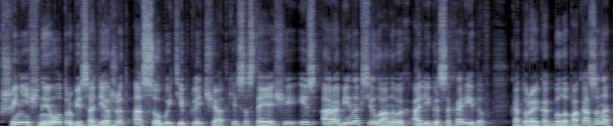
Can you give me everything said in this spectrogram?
Пшеничные отруби содержат особый тип клетчатки, состоящий из арабиноксилановых олигосахаридов, которые, как было показано,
